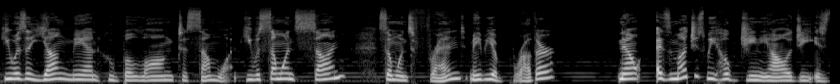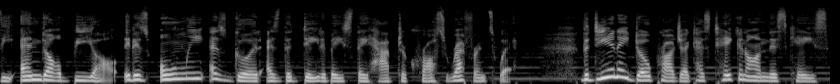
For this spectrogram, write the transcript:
He was a young man who belonged to someone. He was someone's son, someone's friend, maybe a brother. Now, as much as we hope genealogy is the end all be all, it is only as good as the database they have to cross reference with. The DNA Doe Project has taken on this case,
